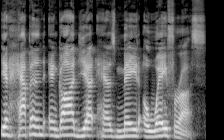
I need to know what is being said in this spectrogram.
It happened, and God yet has made a way for us.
